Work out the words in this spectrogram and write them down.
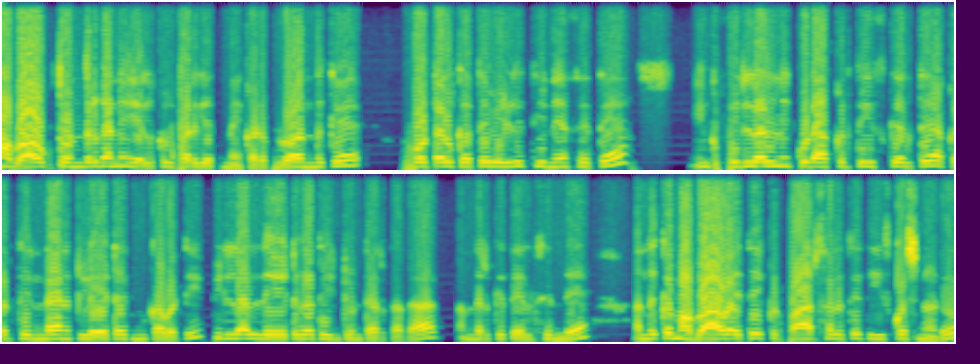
మా బావకు తొందరగానే ఎలుకలు పరిగెత్తున్నాయి కడుపులో. అందుకే హోటల్కి అయితే వెళ్ళి తినేసి అయితే ఇంక పిల్లల్ని కూడా అక్కడ తీసుకెళ్తే అక్కడ తినడానికి లేట్ అవుతుంది కాబట్టి పిల్లలు లేట్గా తింటుంటారు కదా అందరికీ తెలిసిందే. అందుకే మా బావ అయితే ఇక్కడ పార్సల్ అయితే తీసుకొచ్చినాడు.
